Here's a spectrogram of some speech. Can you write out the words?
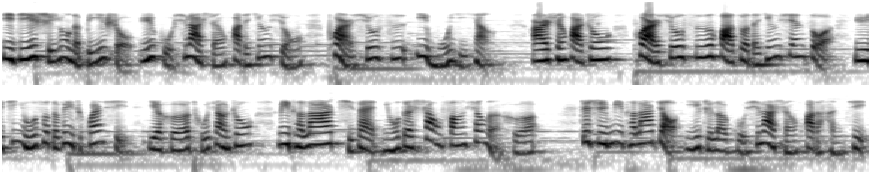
以及使用的匕首，与古希腊神话的英雄珀尔修斯一模一样。而神话中珀尔修斯化作的英仙座与金牛座的位置关系，也和图像中密特拉骑在牛的上方相吻合。这是密特拉教移植了古希腊神话的痕迹。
